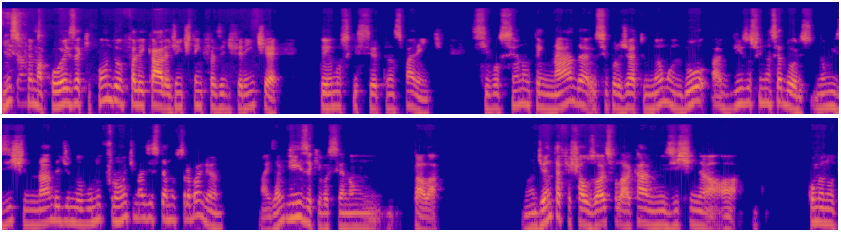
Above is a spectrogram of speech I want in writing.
Isso foi Exato. uma coisa que quando eu falei, cara, a gente tem que fazer diferente é, temos que ser transparente. Se você não tem nada, se o projeto não andou, avisa os financiadores. Não existe nada de novo no front, mas estamos trabalhando. Mas avisa que você não está lá. Não adianta fechar os olhos e falar, cara, não existe, não, ó, como eu não,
